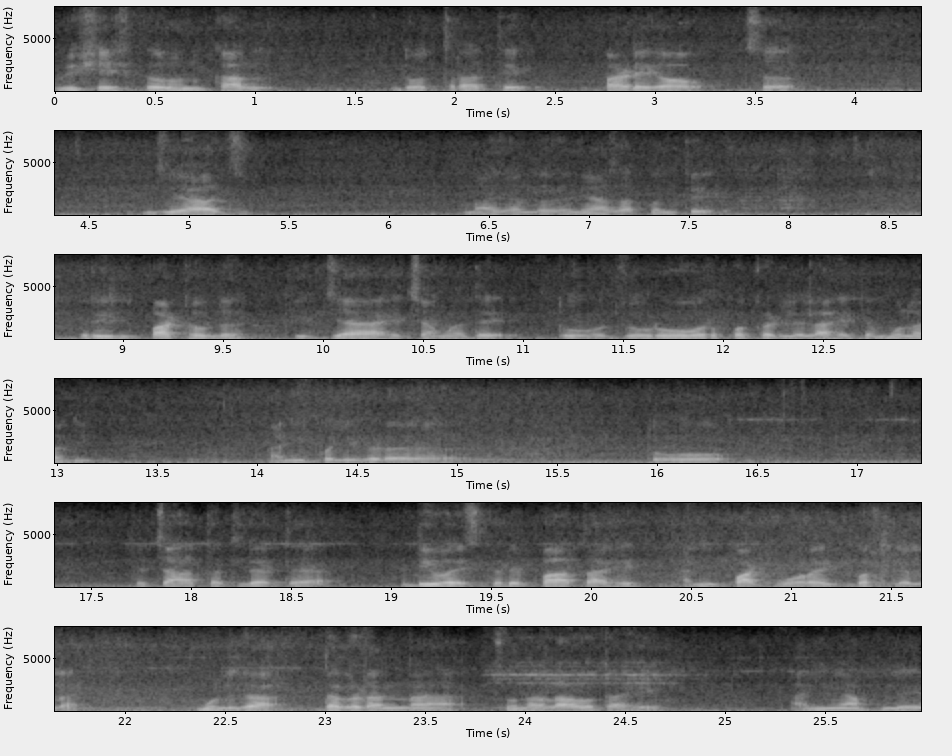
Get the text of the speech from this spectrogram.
विशेष करून काल धोत्रा ते पाडेगावचं जे आज माझ्या अंदाजाने आज आपण ते रील पाठवलं की ज्या ह्याच्यामध्ये तो जो रोवर पकडलेला आहे त्या मुलाने आणि पलीकडं तो त्याच्या हातातल्या त्या डिव्हाइसकडे पाहत आहे आणि पाठमोरा एक बसलेला मुलगा दगडांना चुना लावत आहे आणि आपले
